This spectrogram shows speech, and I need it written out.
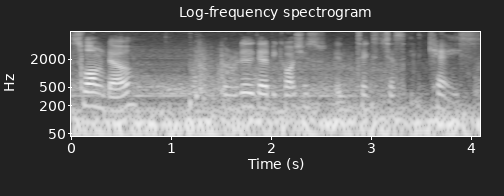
swarm though. But we really gotta be cautious in things just in case.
